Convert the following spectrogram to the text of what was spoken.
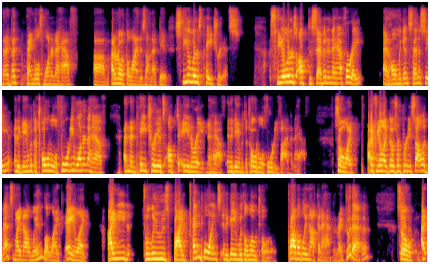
I bet Bengals one and a half. Um, I don't know what the line is on that game. Steelers Patriots. Steelers up to seven and a half or eight at home against Tennessee in a game with a total of 41 and a half. And then Patriots up to eight or eight and a half in a game with a total of 45 and a half. So, like, I feel like those are pretty solid bets. Might not win, but like, hey, like, I need to lose by 10 points in a game with a low total. Probably not going to happen, right? Could happen. So, happen. I,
